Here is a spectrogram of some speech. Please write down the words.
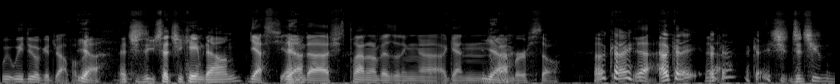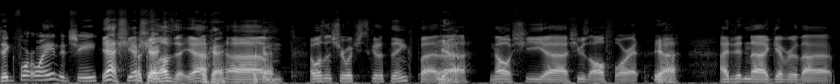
we, we do a good job of it. Yeah. And she, you said she came down. Yes, Yeah. and uh, she's planning on visiting uh, again in Yeah. November. So Okay. Yeah. Okay. Yeah. Okay. Okay. She, did she dig Fort Wayne? Did she? yeah, she actually Okay. loves it. Yeah. Okay. Um, Okay. I wasn't sure what she's gonna think, but Yeah. uh, no, she uh, she was all for it. Yeah. I didn't uh, give her the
